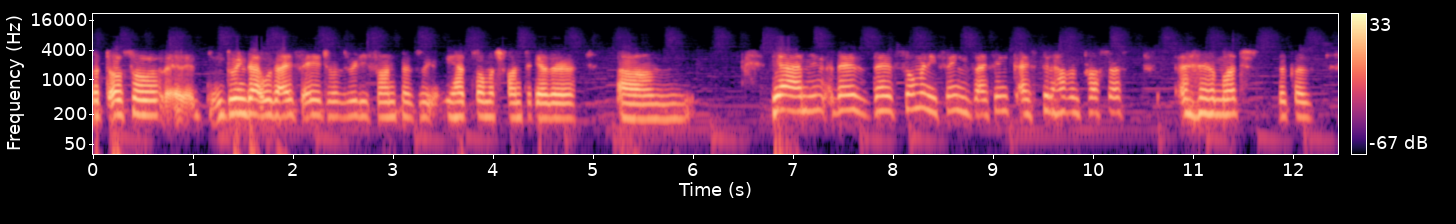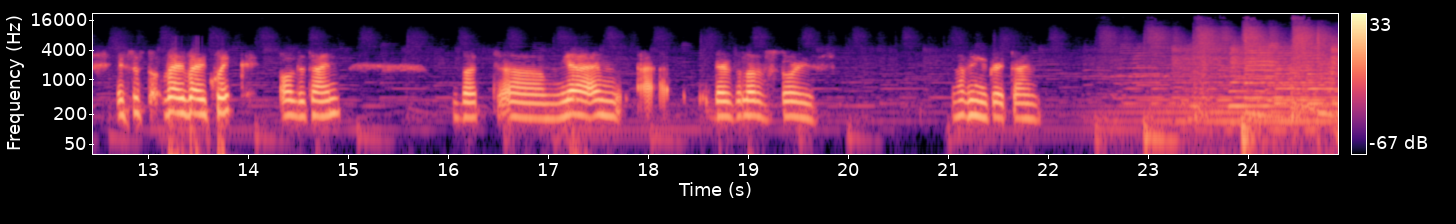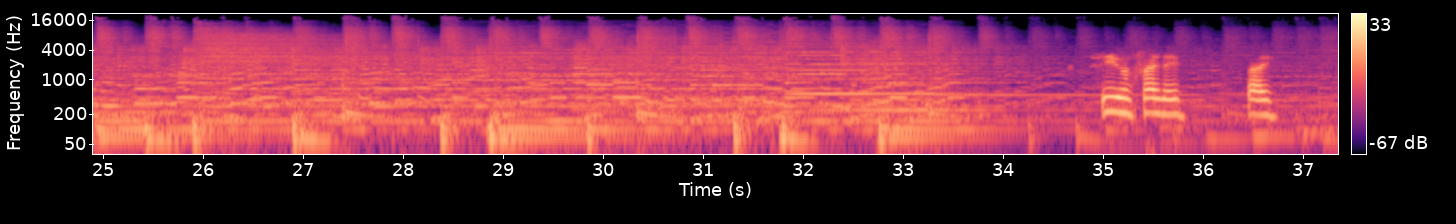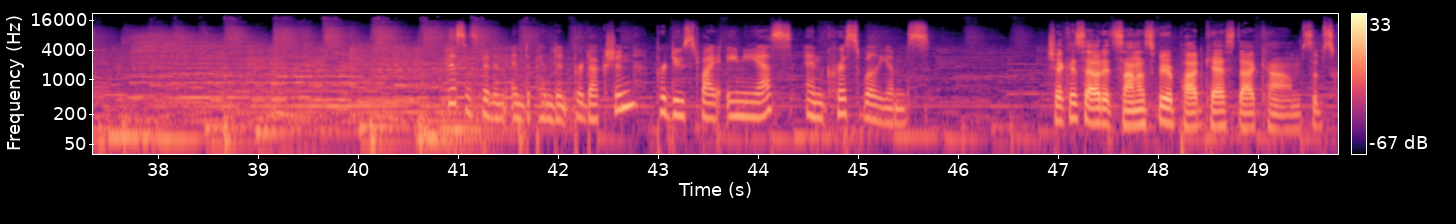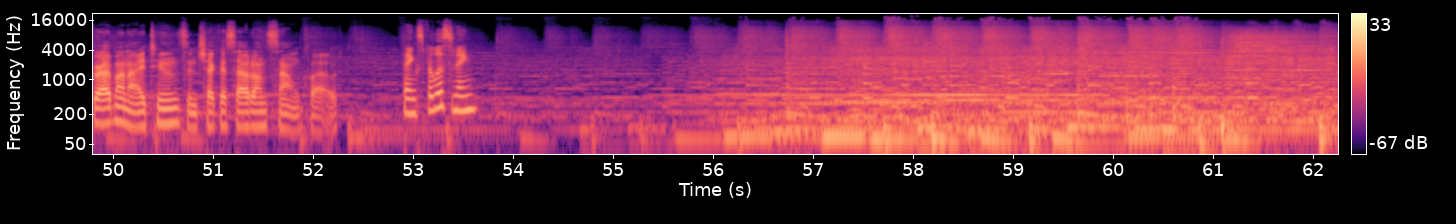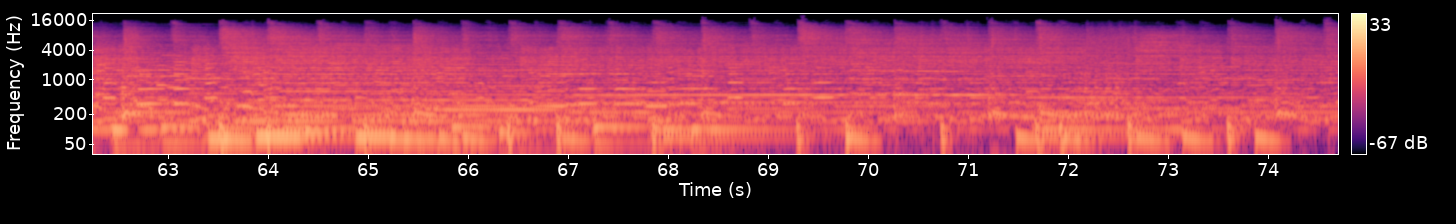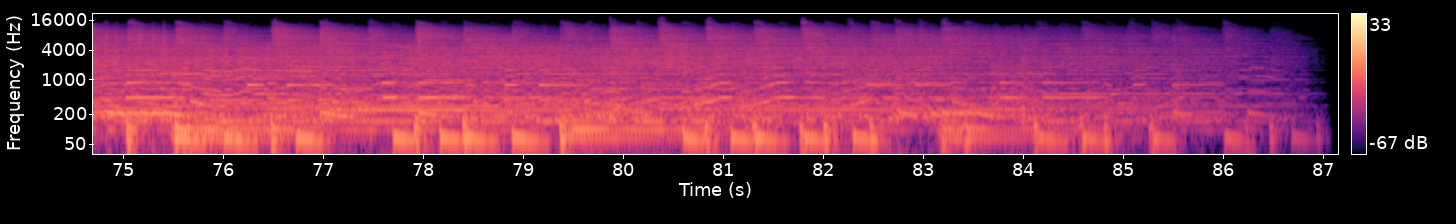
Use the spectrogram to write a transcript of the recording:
but also uh, doing that with ice age was really fun because we, we had so much fun together um, yeah, I mean, there's there's so many things. I think I still haven't processed much because it's just very very quick all the time. But um, yeah, I'm, uh, there's a lot of stories. I'm having a great time. See you on Friday. Bye. This has been an independent production produced by Amy S. and Chris Williams. Check us out at sonospherepodcast.com, subscribe on iTunes, and check us out on SoundCloud. Thanks for listening.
